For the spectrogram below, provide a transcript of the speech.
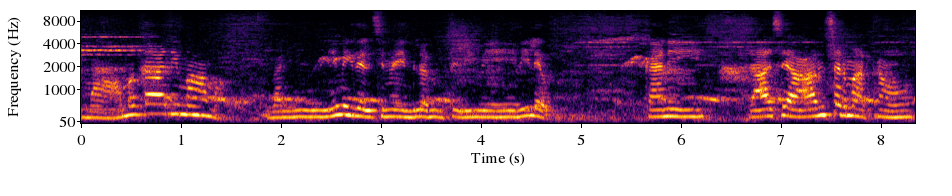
మామ కాని మామ. ఇవన్నీ మీకు తెలిసినవి ఇందులో మీకు తెలియమేవి లేవు. కానీ రాసే ఆన్సర్ మాత్రం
